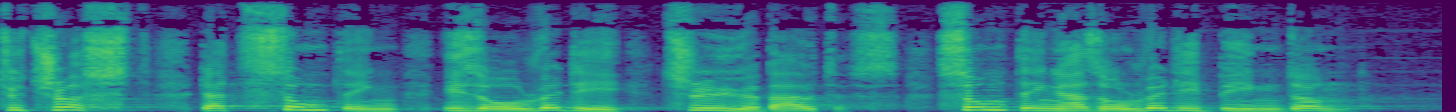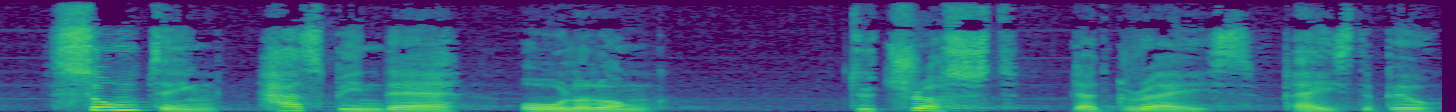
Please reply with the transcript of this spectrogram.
To trust that something is already true about us. Something has already been done. Something has been there all along to trust that grace pays the bill.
